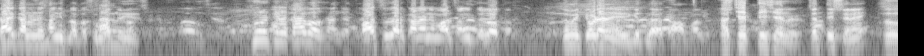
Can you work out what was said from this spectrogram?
काय कानाने सांगितलं होता सुरुवातीला? सुरुवातीला काय भाव सांगत पाच हजार कानाने माल सांगितलेला होता. तुम्ही केवढ्याने घेतलाय आता आम्हाला हा छत्तीस आहे ना छत्तीसशे ने हो.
